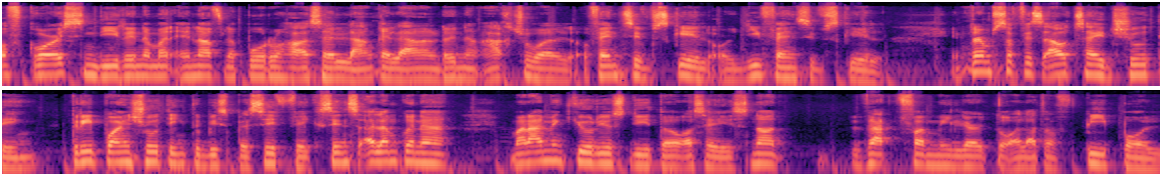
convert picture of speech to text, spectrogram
of course, hindi rin naman enough na puro hustle lang. Kailangan rin ng actual offensive skill or defensive skill. In terms of his outside shooting, 3-point shooting to be specific, since alam ko na maraming curious dito kasi he's not that familiar to a lot of people.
